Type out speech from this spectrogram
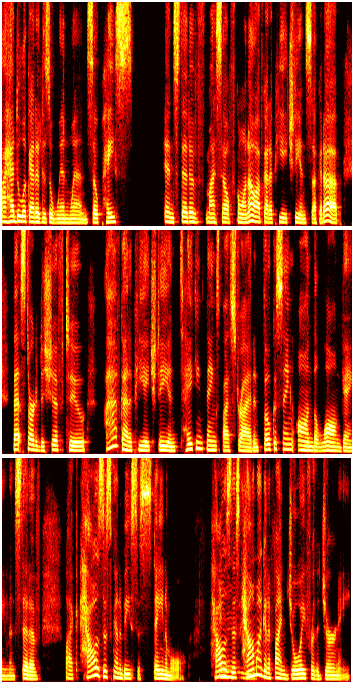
I had to look at it as a win win. So, pace, instead of myself going, Oh, I've got a PhD and suck it up, that started to shift to, I've got a PhD and taking things by stride and focusing on the long game instead of like, how is this going to be sustainable? How is this? How mm. am I going to find joy for the journey?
